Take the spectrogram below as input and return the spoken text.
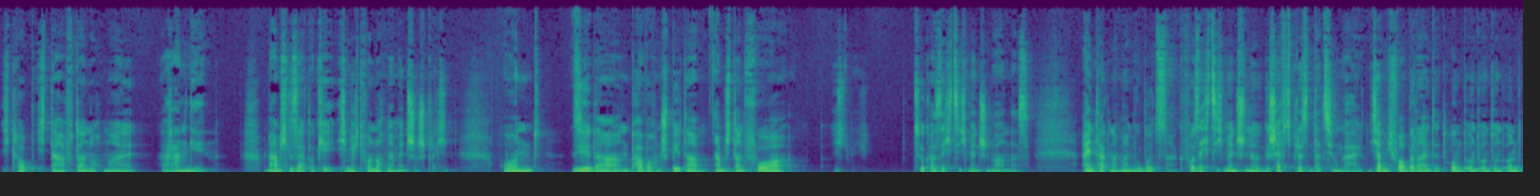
ich glaube, ich darf da nochmal rangehen. Und da habe ich gesagt, okay, ich möchte vor noch mehr Menschen sprechen. Und siehe da, ein paar Wochen später habe ich dann vor, ich, circa 60 Menschen waren das, einen Tag nach meinem Geburtstag, vor 60 Menschen eine Geschäftspräsentation gehalten. Ich habe mich vorbereitet und, und, und, und, und.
